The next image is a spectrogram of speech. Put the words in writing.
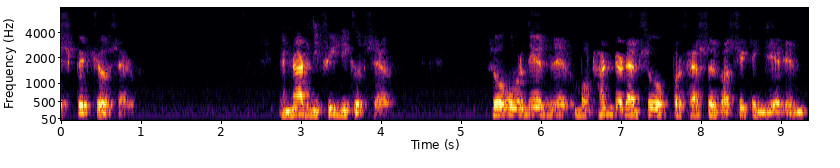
a spiritual self and not the physical self. So over there, about hundred and so professors were sitting there and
